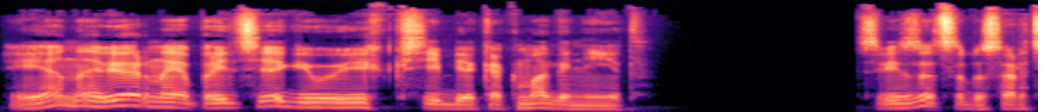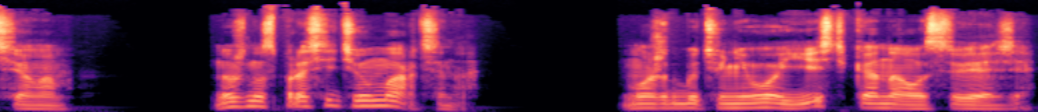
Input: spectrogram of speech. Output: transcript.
Я, наверное, притягиваю их к себе как магнит. Связаться бы с Артемом. Нужно спросить у Мартина. Может быть, у него есть каналы связи.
